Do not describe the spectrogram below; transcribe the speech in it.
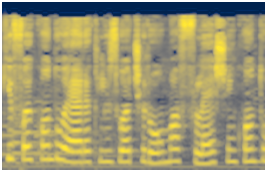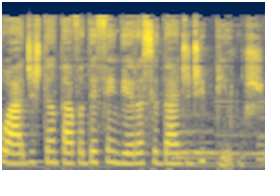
que foi quando Heracles o atirou uma flecha enquanto Hades tentava defender a cidade de Pilos.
